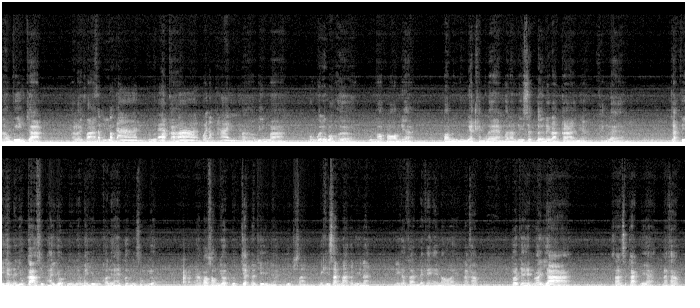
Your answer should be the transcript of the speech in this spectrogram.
นะวิ่งจากอะไรบ้านสมุที่ทอรปยู่ราการสมุทรและปราการมากล้วยน้ำไทยค่ะอ่าวิ่งมา ผมก็เลยบอกเออคุณพ่อพร้อมเนี่ย ตอนหนุ่มๆเนี่ยแข็งแรงเพราะฉะนั้นรีเซพเตอร์ในร่างกายเนี่ยแข็งแรง จากที่เห็นอายุ 90 ให้หยดหนึงเนี่ยไม่อยู่ก็เลยให้เพิ่มเป็นสองหยดนะพอสองหยดปุ๊บเจ็ดนาทีเนี่ยหยุดสั่นเมื่อกี้สั่นมากกว่านี้นะนี่ก็สั่นได้แค่น้อยๆนะครับ ก็จะเห็นว่ายาสารสกัดเนี่ยนะครับเอ่อ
